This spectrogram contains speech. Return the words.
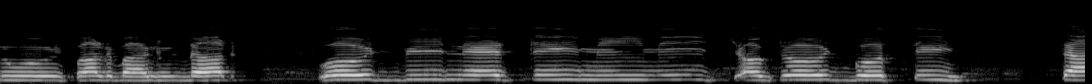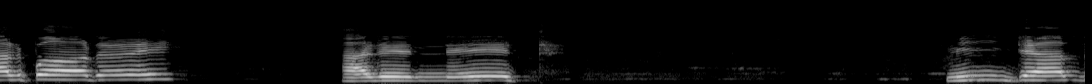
নৈপার বাংলার অভিনেত্রী মিমি চক্রবর্তী। তারপরে হারে নেট মি গেল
